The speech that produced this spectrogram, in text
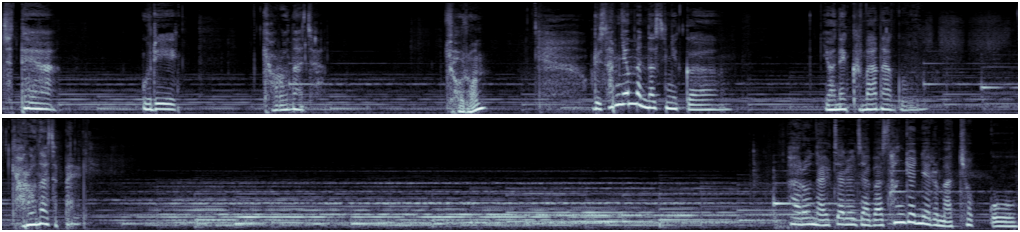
주태야, 우리 결혼하자. 결혼? 우리 3년 만났으니까 연애 그만하고 결혼하자 빨리. 바로 날짜를 잡아 상견례를 마쳤고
